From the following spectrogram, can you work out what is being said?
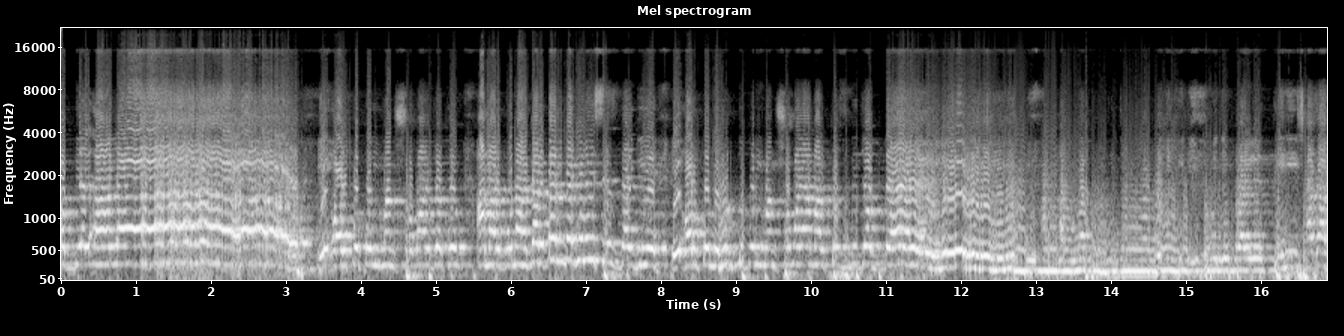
রাব্বিয়াল আ'লা এই অল্প পরিমাণ সময় যখন আমার গুনাহগার বান্দা গুলি সেজদায় গিয়ে এই অল্প মুহূর্ত পরিমাণ সময় আমার তসবিহ আল্লাহ তোমাকে জান্নাত দেবে। তিরিশ হাজার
